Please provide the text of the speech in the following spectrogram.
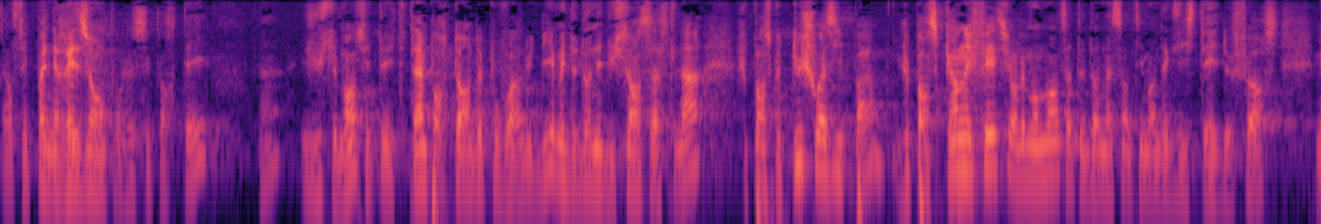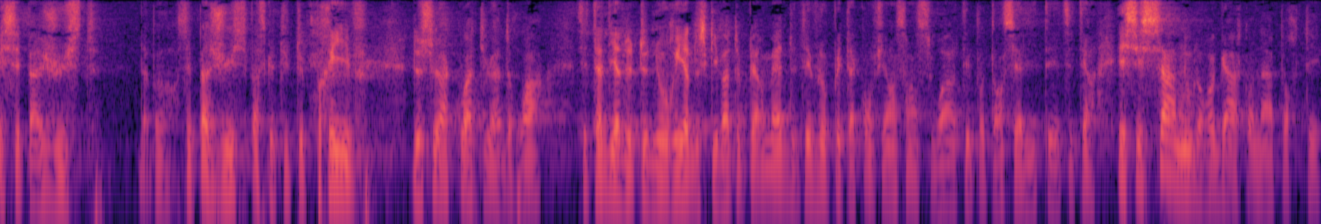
Alors ce n'est pas une raison pour le supporter. Hein. Justement, c'était important de pouvoir lui dire, mais de donner du sens à cela. Je pense que tu choisis pas. Je pense qu'en effet, sur le moment, ça te donne un sentiment d'exister de force, mais c'est pas juste. D'abord, c'est pas juste parce que tu te prives de ce à quoi tu as droit, c'est-à-dire de te nourrir de ce qui va te permettre de développer ta confiance en soi, tes potentialités, etc. Et c'est ça, nous, le regard qu'on a apporté.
